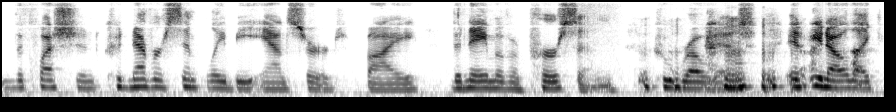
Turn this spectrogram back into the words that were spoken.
the question could never simply be answered by the name of a person who wrote it. it you know, like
